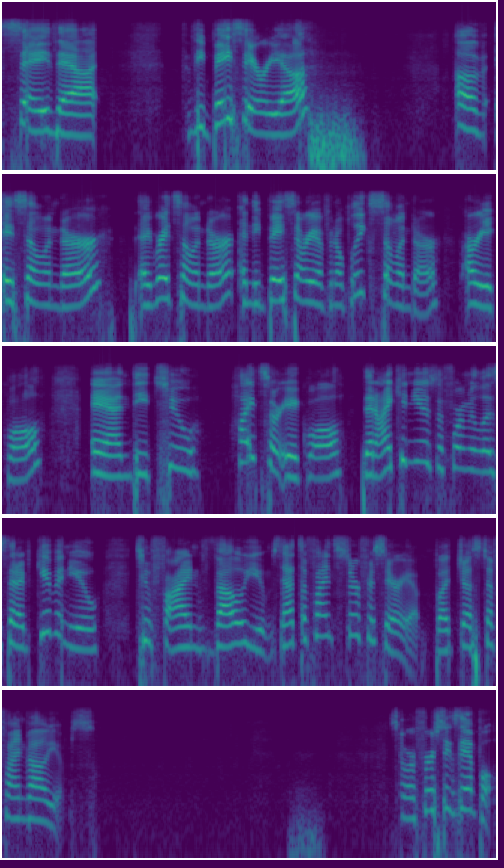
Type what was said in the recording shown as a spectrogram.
say that the base area of a cylinder, a right cylinder, and the base area of an oblique cylinder are equal, and the two heights are equal, then I can use the formulas that I've given you to find volumes, not to find surface area, but just to find volumes. So our first example,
